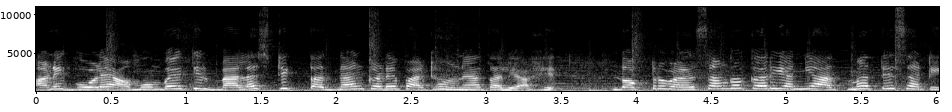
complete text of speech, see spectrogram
आणि गोळ्या मुंबईतील बॅलिस्टिक तज्ज्ञांकडे पाठवण्यात आले आहेत. डॉक्टर वळसंगकर यांनी आत्महत्येसाठी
